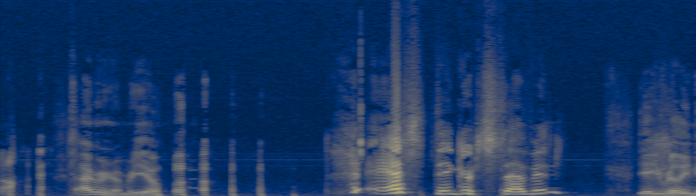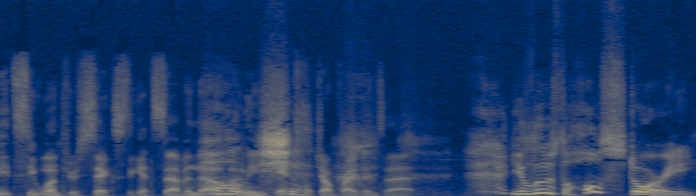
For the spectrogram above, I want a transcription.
I remember you. S Digger Seven. yeah, you really need to see one through six to get seven, though. I Holy mean, you can't shit. just jump right into that. You lose the whole story.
